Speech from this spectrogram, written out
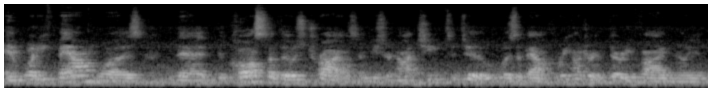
And what he found was that the cost of those trials, and these are not cheap to do, was about $335 million.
